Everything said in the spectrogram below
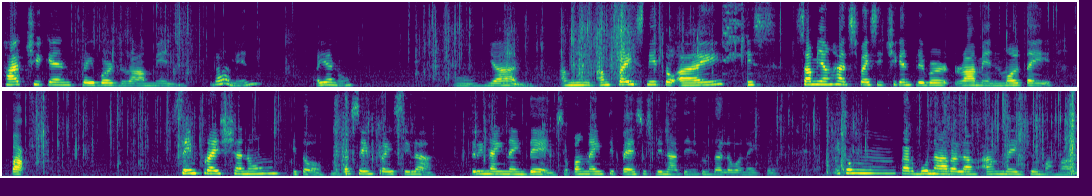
hot chicken flavored ramen. Ramen? Ayan oh. Oh, yan. Ang ang price nito ay is Samyang hot spicy chicken flavor ramen multi-pack. Same price siya nung ito. Magka same price sila. 399 din. So pang 90 pesos din natin itong dalawa na ito. Itong carbonara lang ang medyo mahal.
